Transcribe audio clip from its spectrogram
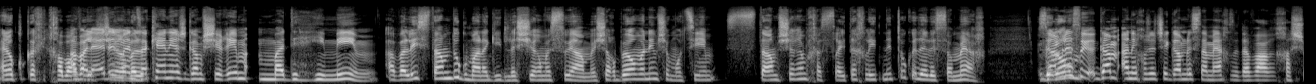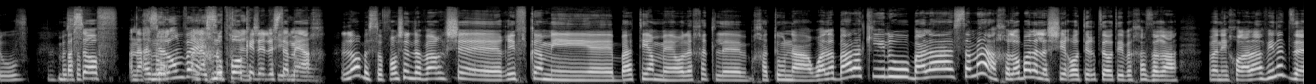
אני לא כל כך התחברתי אבל לשיר, לעדן בן זקן יש גם שירים מדהימים. אבל היא סתם דוגמה, נגיד, לשיר מסוים. יש הרבה אומנים שמוציאים סתם שירים חסרי תכלית נטו כדי לשמח. זה גם, לא... לס... גם, אני חושבת שגם לשמח זה דבר חשוב. בסוף- בסוף, אנחנו, אז זה לא מבאס אנחנו פה כדי שכאילו- לשמח. לא, בסופו של דבר שרבקה מבת ים הולכת לחתונה, וואלה, בא לה כאילו, בא לה שמח, לא בא לה לשיר עוד תרצה אותי בחזרה, ואני יכולה להבין את זה.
